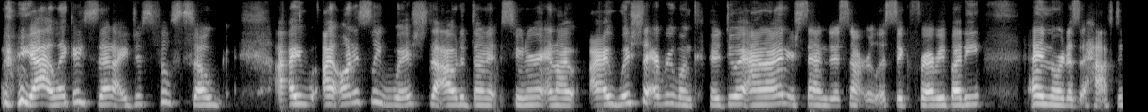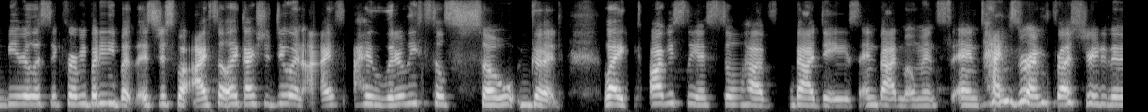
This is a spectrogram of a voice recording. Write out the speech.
yeah, like I said, I just feel so I I honestly wish that I would have done it sooner and I I wish that everyone could do it and I understand that it's not realistic for everybody and nor does it have to be realistic for everybody but it's just what i felt like i should do and i i literally feel so good. Like obviously i still have bad days and bad moments and times where i'm frustrated and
